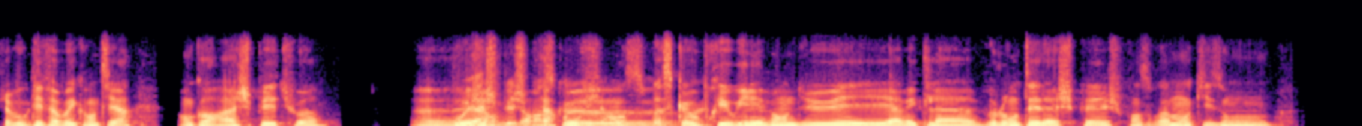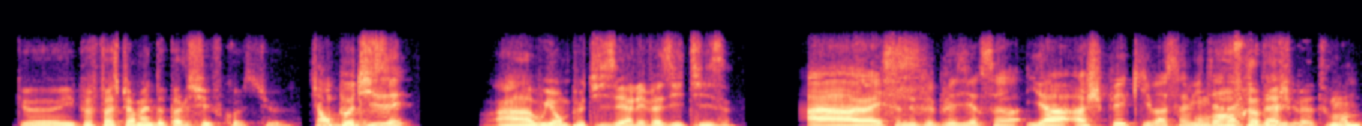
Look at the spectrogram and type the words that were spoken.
j'avoue que les fabricants tiers, encore HP, tu vois. euh, j'ai HP, je pense que- parce qu'au ouais. prix où il est vendu et avec la volonté d'HP, je pense vraiment qu'ils ont qu'ils peuvent pas se permettre de pas le suivre, quoi, si tu veux. Tiens, on peut teaser? Ah oui, on peut teaser, allez, vas-y, tease. Ah ouais, ça nous fait plaisir ça. Il y a HP qui va On s'inviter va à offrir des Lifestyle. HP à tout le monde?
